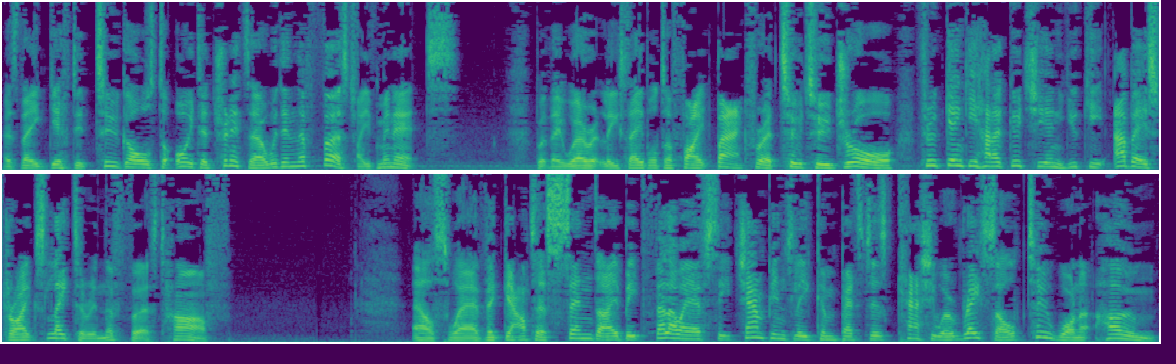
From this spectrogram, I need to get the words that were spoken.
as they gifted two goals to Oita Trinita within the first five minutes. but they were at least able to fight back for a 2-2 draw through Genki Haraguchi and Yuki Abe strikes later in the first half. Elsewhere, Vegalta Sendai beat fellow AFC Champions League competitors Kashiwa Reysol 2-1 at home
